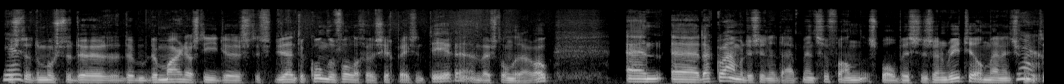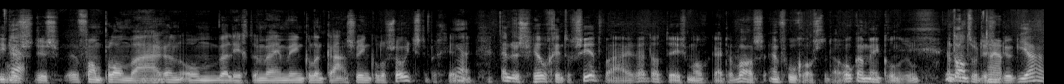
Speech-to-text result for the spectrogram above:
Ja. Dus dan moesten de, de, de minors die de, de studenten konden volgen zich presenteren. En wij stonden daar ook. En uh, daar kwamen dus inderdaad mensen van small business en retail management... Ja, die ja. dus, dus van plan waren om wellicht een wijnwinkel, een kaaswinkel of zoiets te beginnen. Ja. En dus heel geïnteresseerd waren dat deze mogelijkheid er was. En vroegen of ze daar ook aan mee konden doen. En het antwoord is natuurlijk ja.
